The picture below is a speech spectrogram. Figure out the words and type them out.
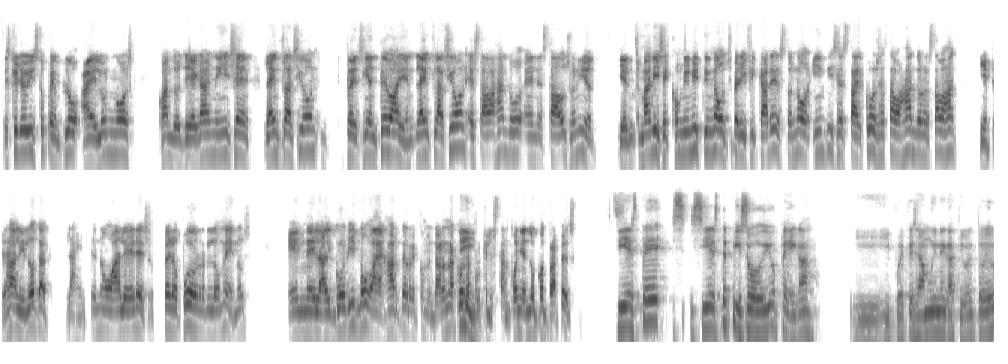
Es que yo he visto, por ejemplo, a Elon Musk cuando llegan y dicen, la inflación presidente Biden, la inflación está bajando en Estados Unidos. Y el man dice, community notes, verificar esto, no, índice tal cosa, está bajando, no está bajando. Y empieza a salir la gente no va a leer eso, pero por lo menos en el algoritmo va a dejar de recomendar una cosa porque le están poniendo un contrapeso. Si este, si este episodio pega, y, puede que sea muy negativo. Entonces,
